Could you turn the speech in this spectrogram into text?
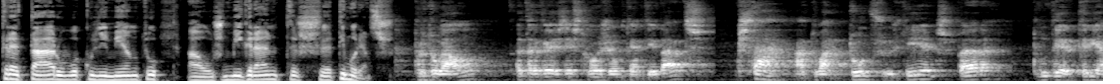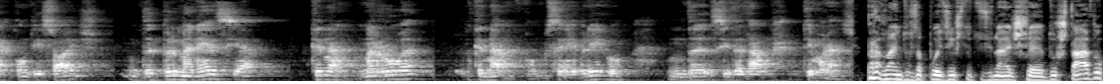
tratar o acolhimento aos migrantes timorenses. Portugal, através deste conjunto de entidades, está a atuar todos os dias para poder criar condições de permanência que não na rua, que não como sem-abrigo, de cidadãos timorenses. Para além dos apoios institucionais eh, do Estado,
